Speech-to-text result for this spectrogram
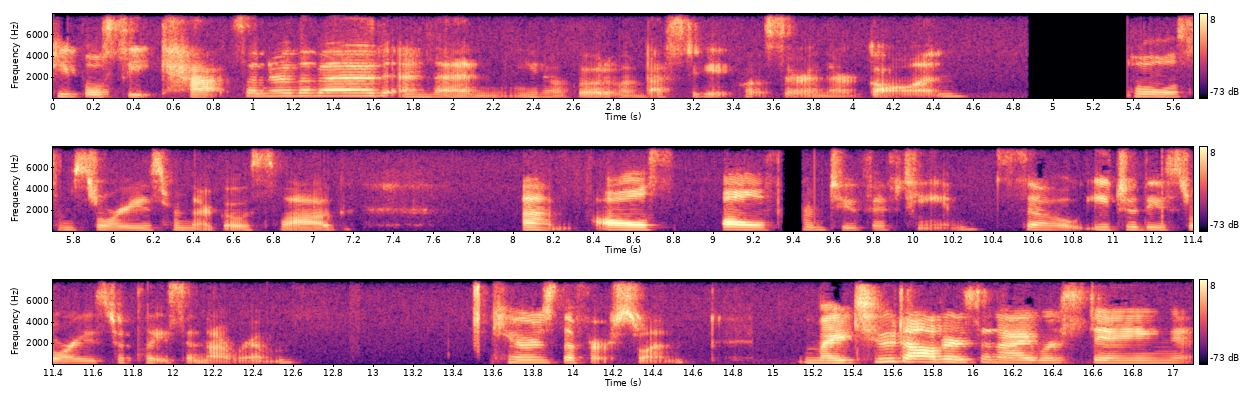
people see cats under the bed and then, you know, go to investigate closer and they're gone. Pull some stories from their ghost log, um, all all from 215. So each of these stories took place in that room. Here's the first one. My two daughters and I were staying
